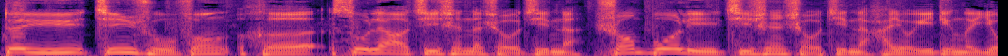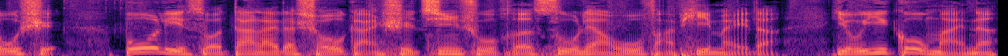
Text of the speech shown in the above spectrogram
对于金属风和塑料机身的手机呢，双玻璃机身手机呢还有一定的优势。玻璃所带来的手感是金属和塑料无法媲美的。有意购买呢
